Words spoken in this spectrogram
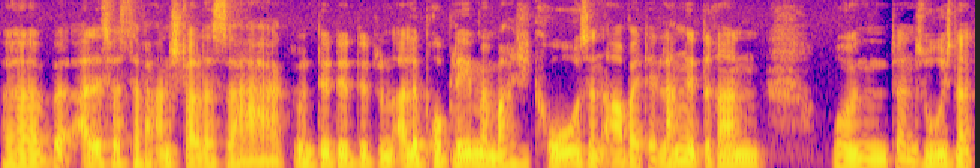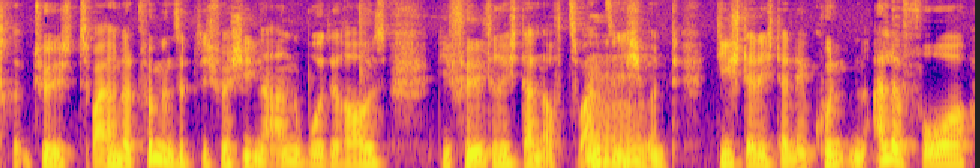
äh, alles, was der Veranstalter sagt und dit, dit, dit, und alle Probleme mache ich groß und arbeite lange dran und dann suche ich natürlich 275 verschiedene Angebote raus, die filtere ich dann auf 20 mhm. und die stelle ich dann den Kunden alle vor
